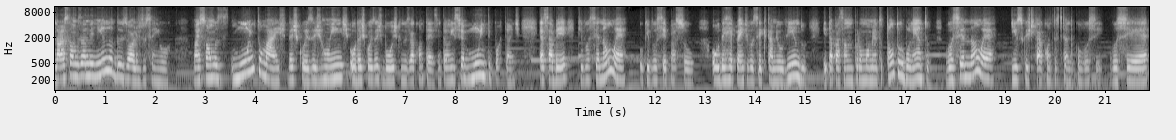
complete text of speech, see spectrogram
nós somos a menina dos olhos do Senhor. Nós somos muito mais das coisas ruins ou das coisas boas que nos acontecem. Então, isso é muito importante. É saber que você não é o que você passou. Ou de repente você que está me ouvindo e está passando por um momento tão turbulento, você não é isso que está acontecendo com você. Você é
